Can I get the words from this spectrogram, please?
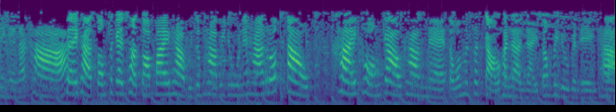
ริงๆเลยนะคะ ใช่ค่ะ ตรงสเก็ตช็อตต่อไปค่ะปุ๋ยจะพาไปดูนะคะ รถเต่าขายของเก่าค่ะแหมแต่ว่ามันจะเก่าขนาดไหนต้องไปดูกันเองค่ะ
